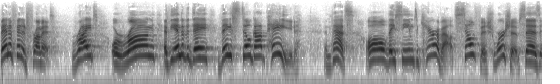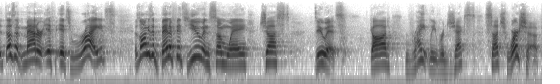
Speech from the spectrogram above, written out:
benefited from it right or wrong, at the end of the day, they still got paid. And that's all they seem to care about. Selfish worship says it doesn't matter if it's right, as long as it benefits you in some way, just do it. God rightly rejects such worship,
